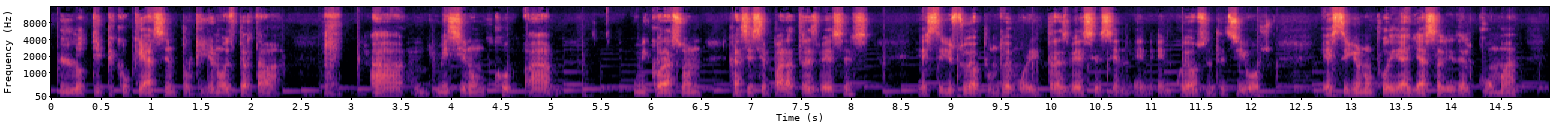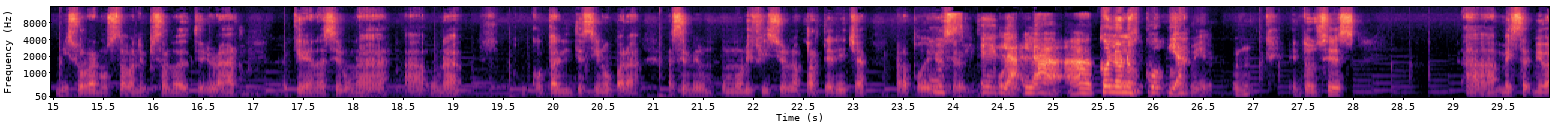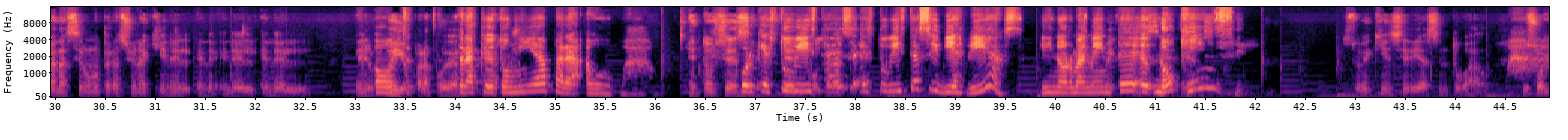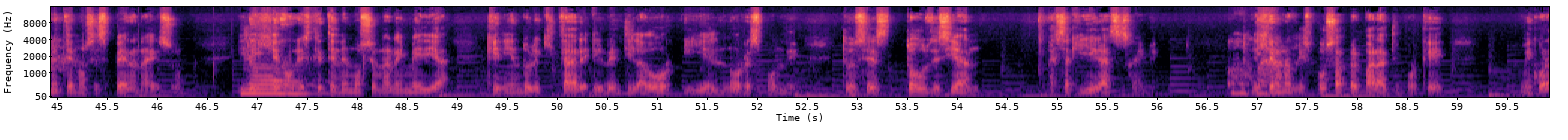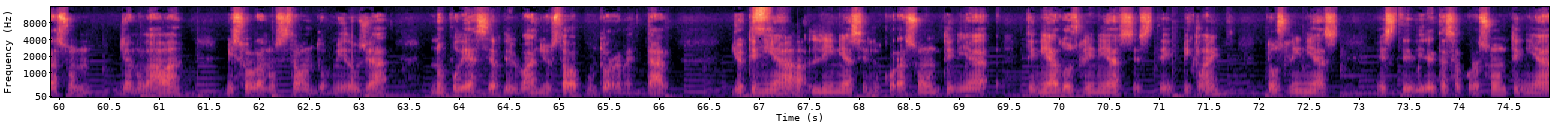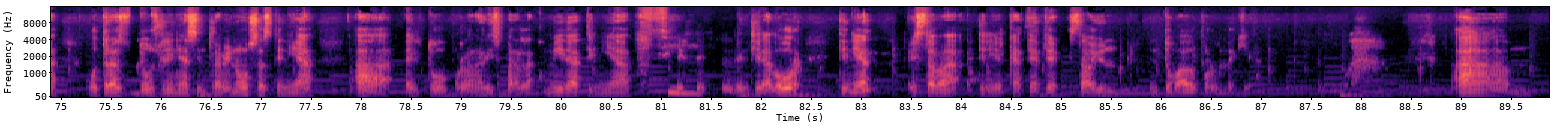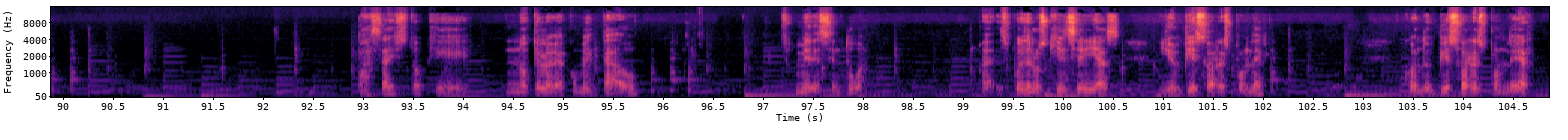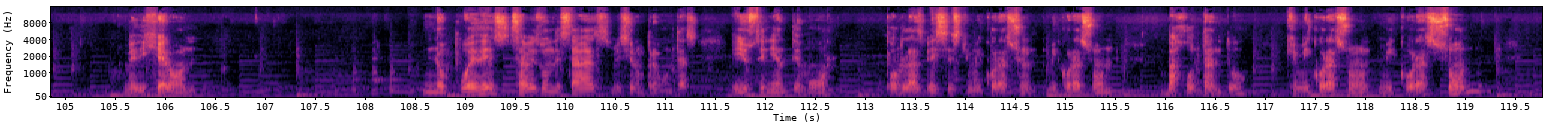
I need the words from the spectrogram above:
lo típico que hacen porque yo no despertaba. Ah, me hicieron, uh, mi corazón casi se para tres veces. Este, yo estuve a punto de morir tres veces en, en, cuidados intensivos. Este, yo no podía ya salir del coma. Mis órganos estaban empezando a deteriorar. Me querían hacer una, una cortar el intestino para hacerme un, orificio en la parte derecha para poder hacer eh, la, la ah, colonoscopia. Entonces, uh, me, me, van a hacer una operación aquí en el, en, el, en el, en el cuello para poder. Traqueotomía para. Oh, wow. Entonces. Porque estuviste, estuviste así 10 días y normalmente. No, 15. Estuve 15 días entubado. Usualmente no se esperan a eso. Y le dijeron, es que tenemos semana y media queriéndole quitar el ventilador y él no responde. Entonces todos decían, hasta aquí llegaste, Jaime. Oh, Le dijeron a mi esposa, prepárate porque mi corazón ya no daba, mis órganos estaban dormidos ya, no podía hacer del baño, estaba a punto de reventar. Yo tenía líneas en el corazón, tenía, tenía dos líneas, este, pick line, dos líneas este, directas al corazón, tenía otras dos líneas intravenosas, tenía uh, el tubo por la nariz para la comida, tenía este, el ventilador, tenía, estaba, tenía el catéter, estaba yo entubado por donde quiera. pasa esto que no te lo había comentado, me desentuba. Ah, después de los 15 días, yo empiezo a responder. Cuando empiezo a responder, me dijeron, no puedes, sabes dónde estás, me hicieron preguntas. Ellos tenían temor por las veces que mi corazón, mi corazón bajó tanto que mi corazón, mi corazón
